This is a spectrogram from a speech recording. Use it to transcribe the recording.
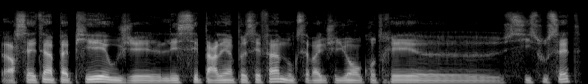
Alors ça a été un papier où j'ai laissé parler un peu ces femmes, donc c'est vrai que j'ai dû en rencontrer six ou sept.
